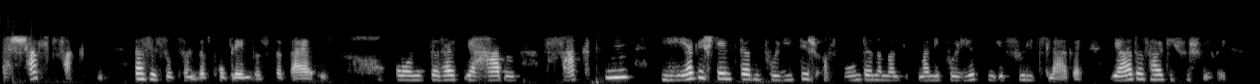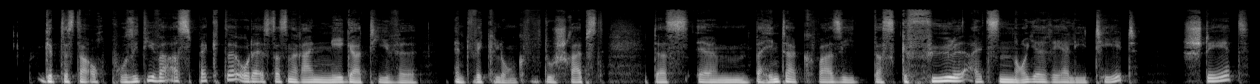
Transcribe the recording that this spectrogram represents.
das schafft Fakten. Das ist sozusagen das Problem, das dabei ist. Und das heißt, wir haben Fakten, die hergestellt werden politisch aufgrund einer manipulierten Gefühlslage. Ja, das halte ich für schwierig. Gibt es da auch positive Aspekte oder ist das eine rein negative Entwicklung? Du schreibst, dass ähm, dahinter quasi das Gefühl als neue Realität steht.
